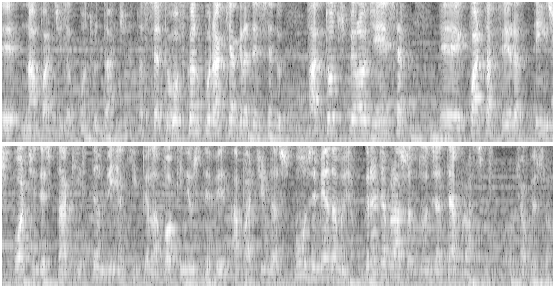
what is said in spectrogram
eh, na partida contra o Tátira, tá certo? Eu vou ficando por aqui agradecendo a todos pela audiência. Eh, Quarta-feira tem Esporte em Destaque também aqui pela Boc News TV a partir das 11h30 da manhã. Um grande abraço a todos e até a próxima. Tchau, pessoal.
